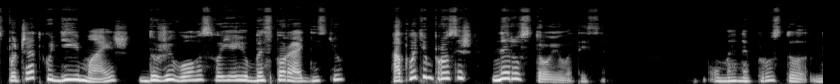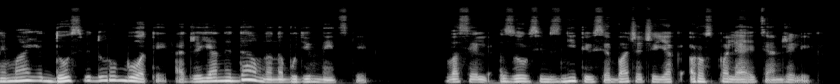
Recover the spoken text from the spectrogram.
Спочатку діймаєш до живого своєю безпорадністю, а потім просиш не розстроюватися. У мене просто немає досвіду роботи, адже я недавно на будівництві. Василь зовсім знітився, бачачи, як розпаляється Анжеліка.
